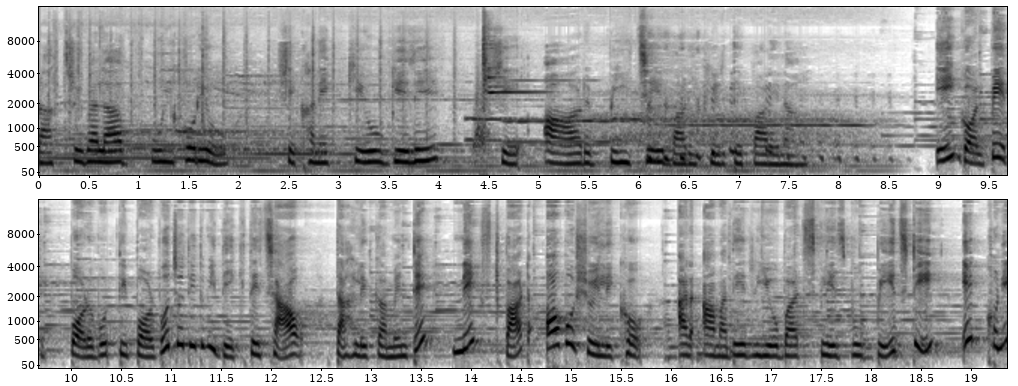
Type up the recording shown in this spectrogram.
রাত্রিবেলা ভুল করেও সেখানে কেউ গেলে সে আর বেঁচে বাড়ি ফিরতে পারে না। এই গল্পের পরবর্তী পর্ব যদি তুমি দেখতে চাও তাহলে কমেন্টে নেক্সট পার্ট অবশ্যই লিখো। আর আমাদের রিওবার্ডস ফেসবুক পেজটি এক্ষুনি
